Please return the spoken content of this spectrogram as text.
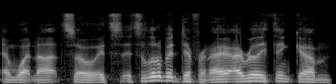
and whatnot. So it's it's a little bit different. I, I really think. Um,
